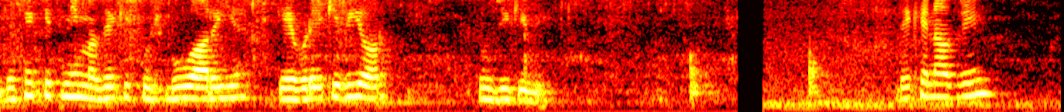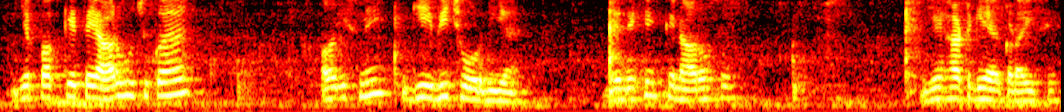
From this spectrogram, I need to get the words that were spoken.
देखें कितनी मज़े की खुशबू आ रही है, केवड़े की भी और सूजी की भी। देखें नाजरीन, ये पक के तैयार हो चुका है और इसने घी भी छोड़ दिया है। ये देखें किनारों से, ये हट गया कढ़ाई से।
